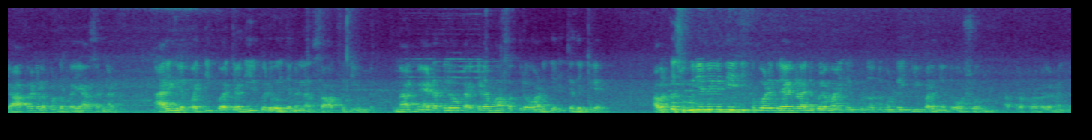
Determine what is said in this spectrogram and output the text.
യാത്രകളെ കൊണ്ട് പ്രയാസങ്ങൾ. ആരെങ്കിലും പറ്റിക്കോ ചതിയിൽപ്പെടുകയോ ഇതിനെല്ലാം സാധ്യതയുണ്ട്. എന്നാൽ മേടത്തിലോ കർക്കിടക മാസത്തിലോ ആണ് ജനിച്ചതെങ്കിൽ അവർക്ക് സൂര്യനിൽ നിന്ന് ഇരിക്കുമ്പോൾ ഗ്രഹങ്ങൾ അനുകൂലമായി നിൽക്കുന്നതുകൊണ്ട് ഈ പറഞ്ഞ ദോഷവും അത്ര പ്രബലമല്ല.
